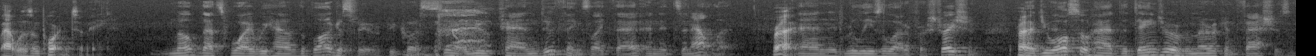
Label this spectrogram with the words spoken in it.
that was important to me. Well, that's why we have the blogosphere, because, you know, you can do things like that, and it's an outlet. Right. And it relieves a lot of frustration. Right. But you also had the danger of American fascism.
